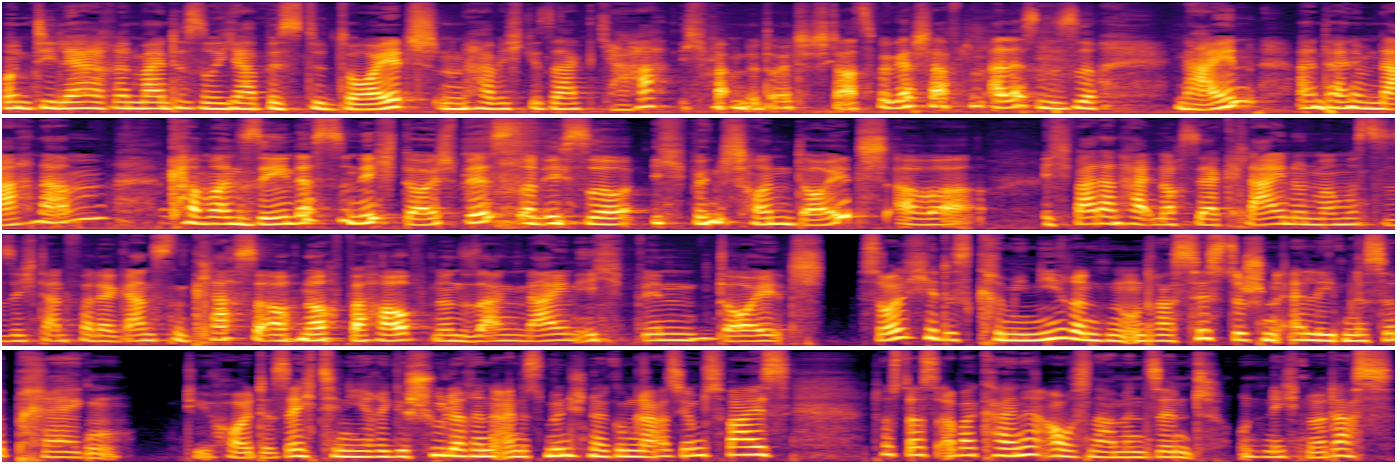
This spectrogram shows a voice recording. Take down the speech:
und die Lehrerin meinte so, ja, bist du deutsch? Und dann habe ich gesagt, ja, ich habe eine deutsche Staatsbürgerschaft und alles. Und sie so, nein, an deinem Nachnamen kann man sehen, dass du nicht deutsch bist. Und ich so, ich bin schon deutsch, aber ich war dann halt noch sehr klein und man musste sich dann vor der ganzen Klasse auch noch behaupten und sagen, nein, ich bin deutsch. Solche diskriminierenden und rassistischen Erlebnisse prägen. Die heute 16-jährige Schülerin eines Münchner Gymnasiums weiß, dass das aber keine Ausnahmen sind. Und nicht nur das.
